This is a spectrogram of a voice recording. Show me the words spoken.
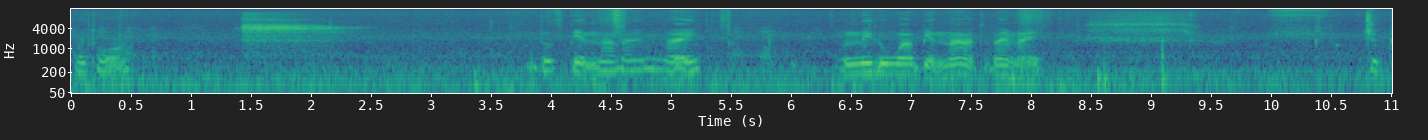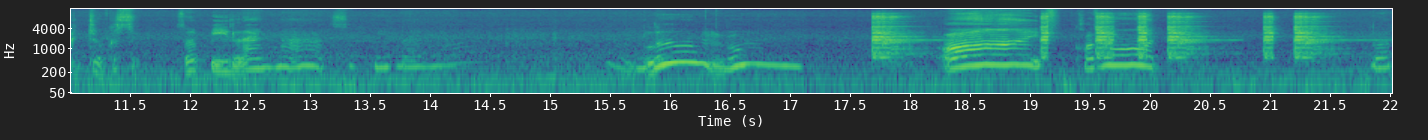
ไม่ทัวร์จะเปลี่ยนหน้าได้ไหมมันไม่รู้ว่าเปลี่ยนหน้าจะได้ไหมจุกจุกสปีดแรงมากสปีดแรงมากบลืมรุม อโทษรถ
